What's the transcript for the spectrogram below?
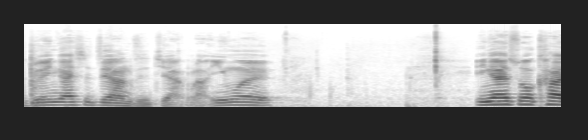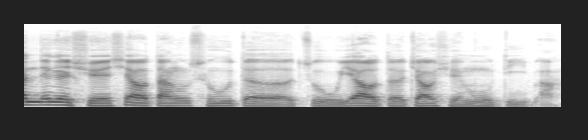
我觉得应该是这样子讲啦，因为应该说看那个学校当初的主要的教学目的吧，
